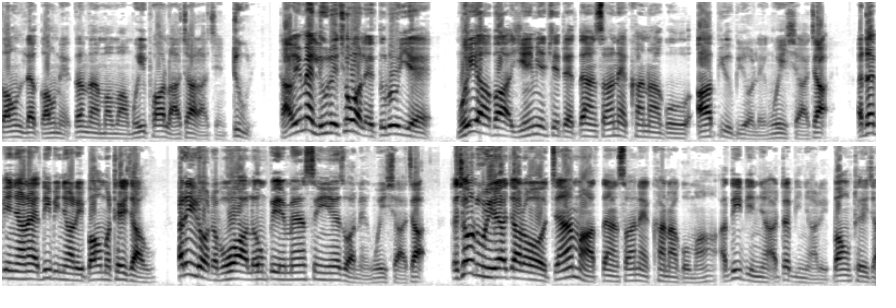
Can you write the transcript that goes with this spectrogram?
ကောင်းလက်ကောင်းနဲ့တန်တန်မာမာမွေးဖွားလာကြတာချင်းတူတယ်ဒါပေမဲ့လူတွေချို့ကလည်းသူတို့ရဲ့မွေးရပါအရင်းမြစ်ဖြစ်တဲ့တန်ဆန်းတဲ့ခန္ဓာကိုယ်အားပြုပြီးတော့လည်းငွေရှာကြတယ်အတတ်ပညာနဲ့အသိပညာတွေပေါင်းမထည့်ကြဘူး အဲ့ဒီတော့တဘောအလုံးပင်မဆင်းရဲစွာနဲ့ငွေရှာကြတချို့လူတွေကကြတော့ကျမ်းမာတန်ဆွမ်းတဲ့ခန္ဓာကိုယ်မှာအသိပညာအတတ်ပညာတွေပေါင်းထည့်ကြ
